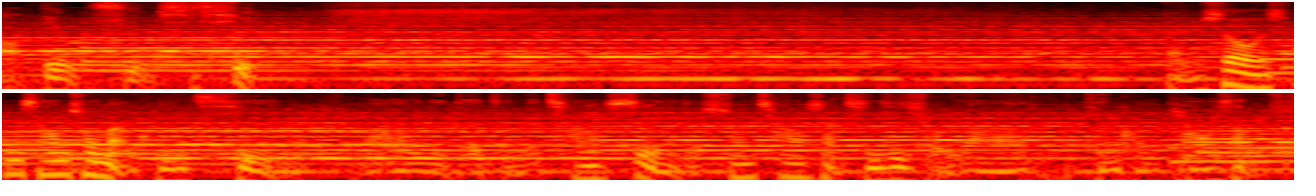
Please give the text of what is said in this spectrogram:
好，第五次吸气，感。受胸腔充满空气，然后你的整个腔室、你的胸腔像氢气球一样，天空飘上去，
